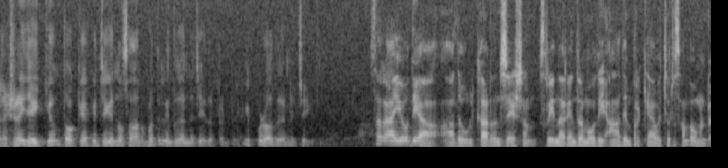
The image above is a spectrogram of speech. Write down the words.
ഇലക്ഷനിൽ ജയിക്കുകയും തോക്കുകയൊക്കെ ചെയ്യുന്ന സന്ദർഭത്തിൽ ഇത് തന്നെ ചെയ്തിട്ടുണ്ട്. ഇപ്പോഴും അത് തന്നെ ചെയ്യുന്നു. സർ അയോധ്യ അത് ഉദ്ഘാടനത്തിന് ശേഷം ശ്രീ നരേന്ദ്രമോദി ആദ്യം പ്രഖ്യാപിച്ചൊരു സംഭവമുണ്ട്.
